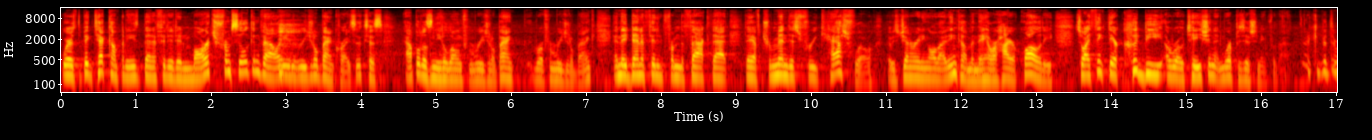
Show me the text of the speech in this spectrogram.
Whereas the big tech companies benefited in March from Silicon Valley and the regional bank crisis, because Apple doesn't need a loan from regional bank from regional bank, and they benefited from the fact that they have tremendous free cash flow that was generating all that income, and they are higher quality. So I think there could be a rotation, and we're positioning for that. Okay, but the,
